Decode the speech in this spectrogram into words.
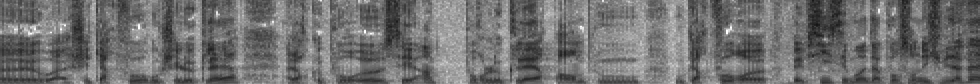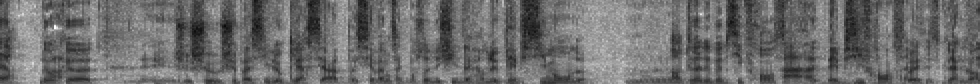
euh, chez Carrefour ou chez Leclerc, alors que pour eux c'est un pour Leclerc par exemple ou, ou Carrefour, euh, Pepsi c'est moins d'un pour cent du chiffre d'affaires. Donc Ah. euh, Je ne sais pas si Leclerc c'est un- c'est 25% des chiffres d'affaires de Pepsi Monde. en tout cas de Pepsi France. Ah, Pepsi France, oui. D'accord.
